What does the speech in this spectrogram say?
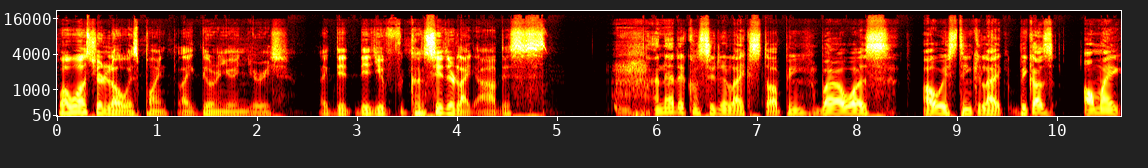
What was your lowest point like during your injuries? Like did did you consider like ah this I never considered like stopping, but I was always thinking like because all my,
